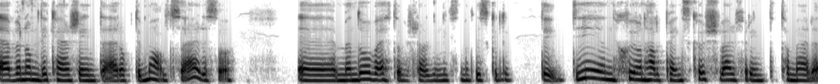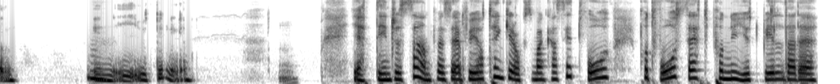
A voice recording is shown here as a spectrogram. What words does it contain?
Även om det kanske inte är optimalt så är det så. Eh, men då var ett av förslagen liksom att vi skulle, det, det är en sju och en halv poängskurs, varför inte ta med den in mm. i utbildningen? Jätteintressant, för jag tänker också man kan se två, på två sätt på nyutbildade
